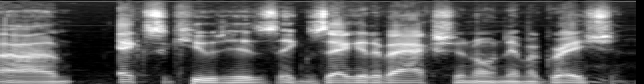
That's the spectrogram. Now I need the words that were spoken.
uh, execute his executive action on immigration.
